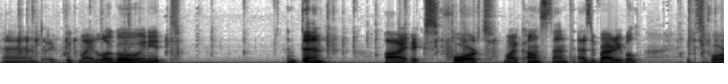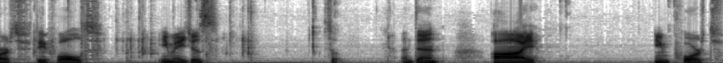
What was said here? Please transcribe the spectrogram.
And I put my logo in it. And then I export my constant as a variable. Export default images. So and then I import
